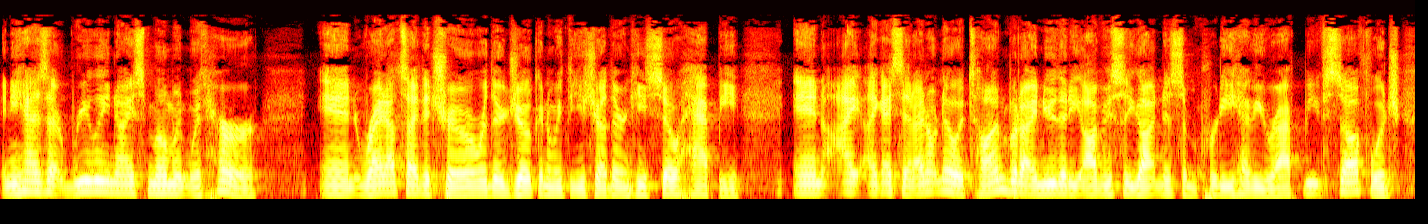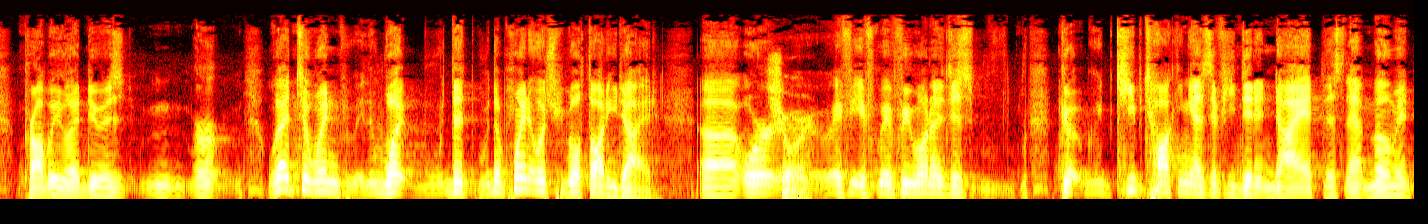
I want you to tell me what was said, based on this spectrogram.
and he has that really nice moment with her. And right outside the trailer where they're joking with each other, and he's so happy. And I, like I said, I don't know a ton, but I knew that he obviously got into some pretty heavy rap beef stuff, which probably led to his, or led to when what the the point at which people thought he died. Uh, or Sure. if if, if we want to just go, keep talking as if he didn't die at this that moment,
